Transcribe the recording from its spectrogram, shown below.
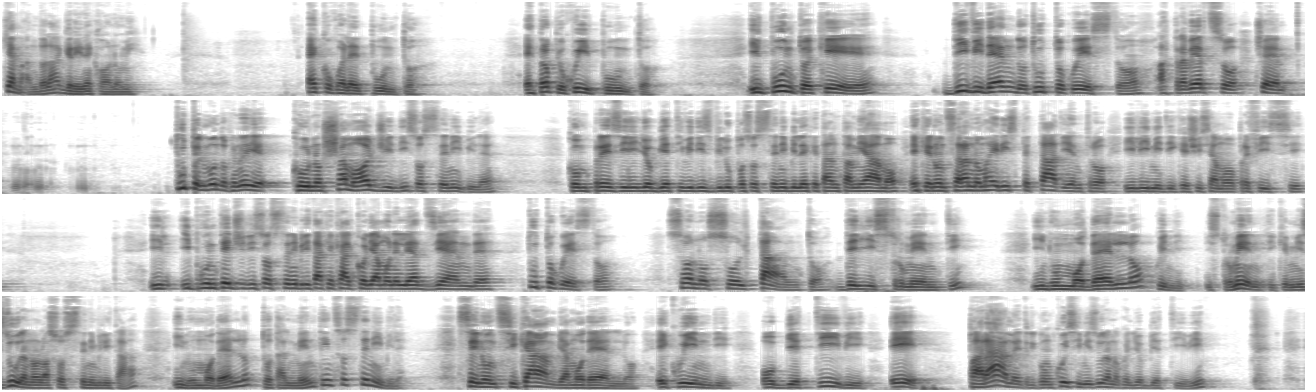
chiamandola green economy. Ecco qual è il punto. È proprio qui il punto. Il punto è che dividendo tutto questo attraverso, cioè, tutto il mondo che noi conosciamo oggi di sostenibile, compresi gli obiettivi di sviluppo sostenibile che tanto amiamo e che non saranno mai rispettati entro i limiti che ci siamo prefissi. Il, I punteggi di sostenibilità che calcoliamo nelle aziende, tutto questo sono soltanto degli strumenti in un modello, quindi strumenti che misurano la sostenibilità, in un modello totalmente insostenibile. Se non si cambia modello e quindi obiettivi e parametri con cui si misurano quegli obiettivi,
